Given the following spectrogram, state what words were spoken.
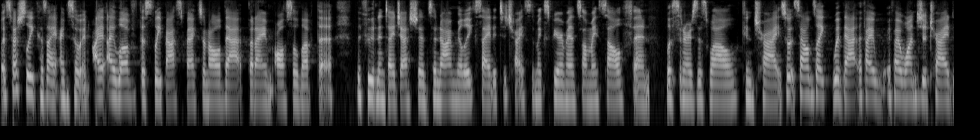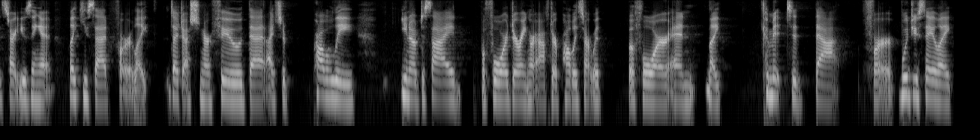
especially because I'm so, in, I, I love the sleep aspect and all of that, but I also love the, the food and digestion. So now I'm really excited to try some experiments on myself and listeners as well can try. So it sounds like with that, if I, if I wanted to try to start using it, like you said, for like digestion or food, that I should probably, you know, decide before, during, or after. Probably start with before and like commit to that for, would you say like,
